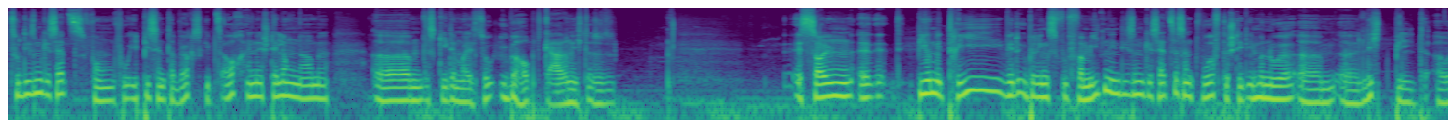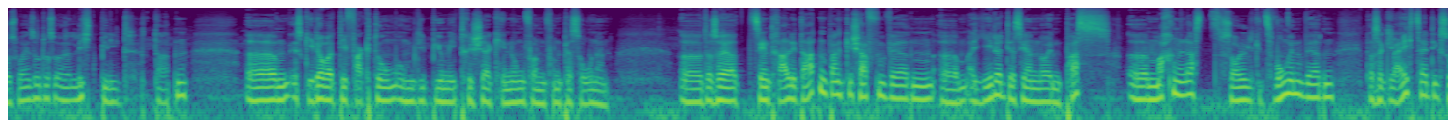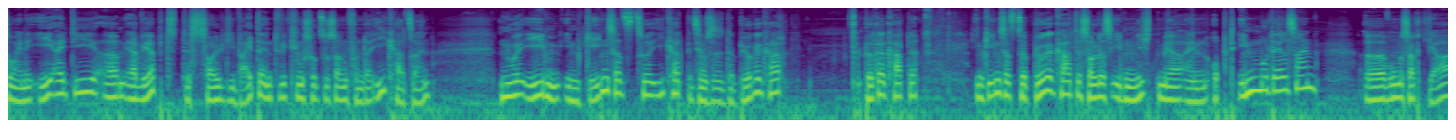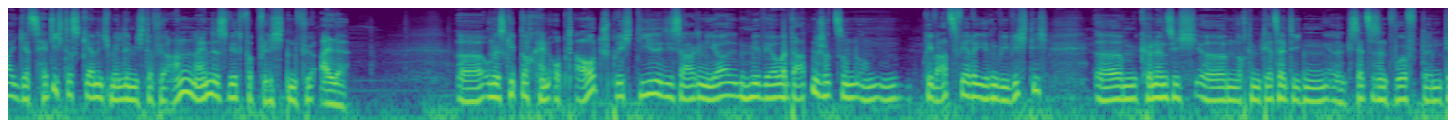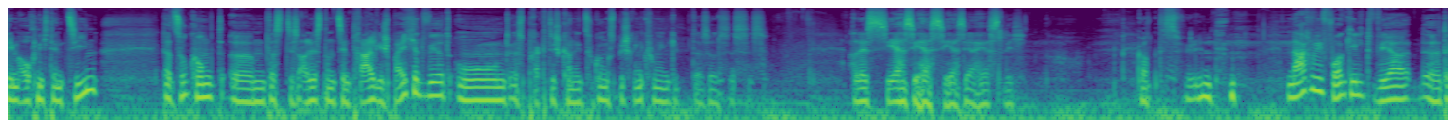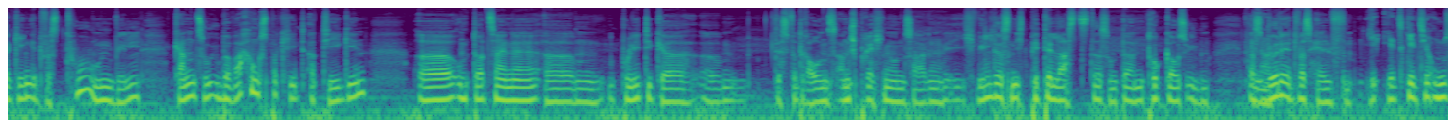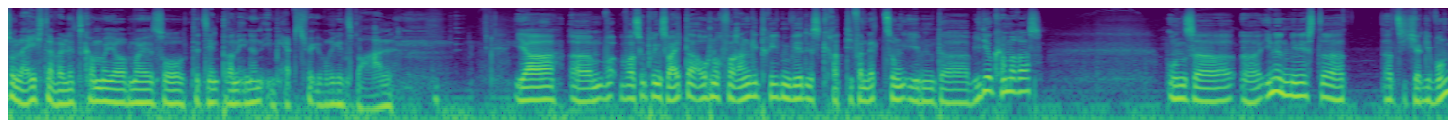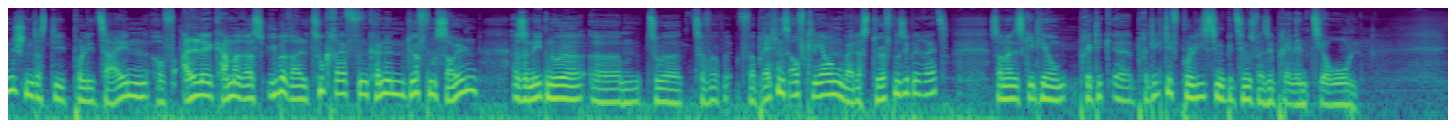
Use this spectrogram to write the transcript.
zu diesem Gesetz. Vom, von Epicenter Works gibt es auch eine Stellungnahme. Ähm, das geht einmal so überhaupt gar nicht. Also es sollen, äh, Biometrie wird übrigens vermieden in diesem Gesetzesentwurf, da steht immer nur ähm, äh, Lichtbildausweis oder so, oder Lichtbilddaten. Ähm, es geht aber de facto um, um die biometrische Erkennung von, von Personen. Äh, da soll eine zentrale Datenbank geschaffen werden. Ähm, jeder, der sich einen neuen Pass äh, machen lässt, soll gezwungen werden, dass er gleichzeitig so eine E-ID äh, erwirbt. Das soll die Weiterentwicklung sozusagen von der E-Card sein. Nur eben im Gegensatz zur E-Card bzw. der Bürgercard, Bürgerkarte, im Gegensatz zur Bürgerkarte soll das eben nicht mehr ein Opt-in-Modell sein, äh, wo man sagt, ja, jetzt hätte ich das gerne, ich melde mich dafür an. Nein, das wird verpflichtend für alle. Äh, und es gibt auch kein Opt-out, sprich diese, die sagen, ja, mir wäre aber Datenschutz und, und Privatsphäre irgendwie wichtig, ähm, können sich ähm, nach dem derzeitigen äh, Gesetzesentwurf dem, dem, auch nicht entziehen. Dazu kommt, ähm, dass das alles dann zentral gespeichert wird und es praktisch keine Zugangsbeschränkungen gibt. Also es ist alles sehr, sehr, sehr, sehr hässlich. Gottes Willen. Nach wie vor gilt, wer äh, dagegen etwas tun will, kann zu Überwachungspaket.at gehen äh, und dort seine ähm, Politiker ähm, des Vertrauens ansprechen und sagen, ich will das nicht, bitte lasst das und dann Druck ausüben. Das genau. würde etwas helfen. Jetzt geht es ja umso leichter, weil jetzt kann man ja mal so dezent daran erinnern, im Herbst wäre übrigens Wahl. Ja, ähm, was übrigens weiter auch noch vorangetrieben wird, ist gerade die Vernetzung eben der Videokameras. Unser äh, Innenminister hat hat sich ja gewünscht, dass die Polizeien auf alle Kameras überall zugreifen können, dürfen, sollen. Also nicht nur ähm, zur, zur, Verbrechensaufklärung, weil das dürfen sie bereits, sondern es geht hier um Prädik äh, Predictive Policing bzw. Prävention.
